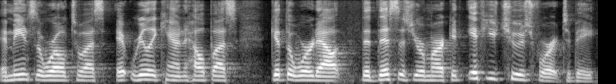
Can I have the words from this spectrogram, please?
it means the world to us. It really can help us get the word out that this is your market if you choose for it to be.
